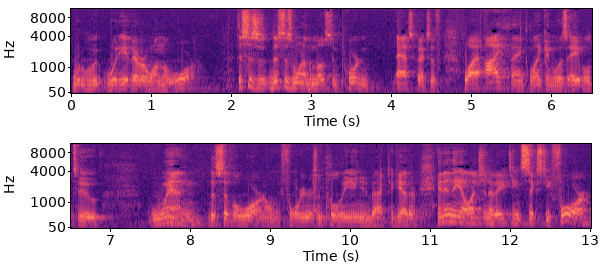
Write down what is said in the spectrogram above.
Would, would he have ever won the war? This is, this is one of the most important aspects of why I think Lincoln was able to win the Civil War in only four years and pull the Union back together. And in the election of 1864,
